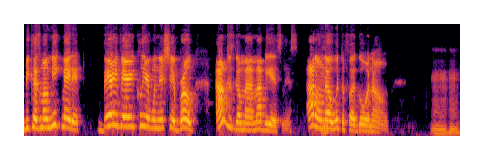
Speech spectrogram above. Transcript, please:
Because Monique made it very, very clear when this shit broke. I'm just gonna mind my business. I don't Yep. know what the fuck going on. Mhm.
